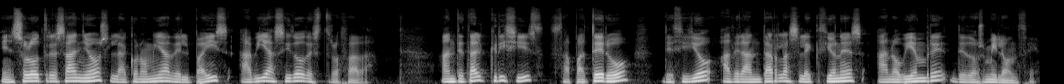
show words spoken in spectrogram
En solo tres años, la economía del país había sido destrozada. Ante tal crisis, Zapatero decidió adelantar las elecciones a noviembre de 2011.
